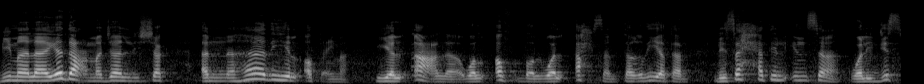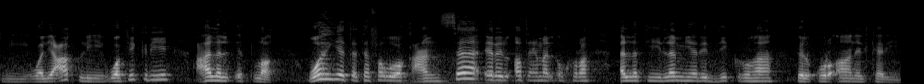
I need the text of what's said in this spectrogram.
بما لا يدع مجال للشك أن هذه الأطعمة هي الأعلى والأفضل والأحسن تغذية لصحة الإنسان ولجسمه ولعقله وفكره على الإطلاق. وهي تتفوق عن سائر الأطعمة الأخرى التي لم يرد ذكرها في القرآن الكريم.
